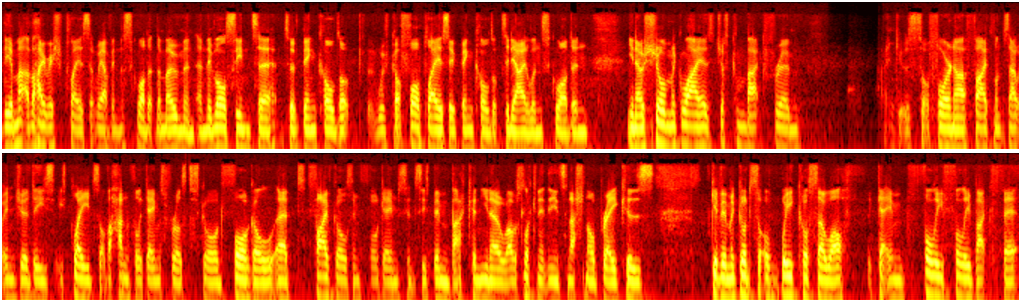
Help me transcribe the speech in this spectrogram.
the amount of Irish players that we have in the squad at the moment, and they've all seemed to to have been called up. We've got four players who've been called up to the Ireland squad, and you know, Sean Maguire's just come back from I think it was sort of four and a half, five months out injured. He's he's played sort of a handful of games for us, scored four goal, uh, five goals in four games since he's been back. And you know, I was looking at the international break as give him a good sort of week or so off, get him fully, fully back fit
